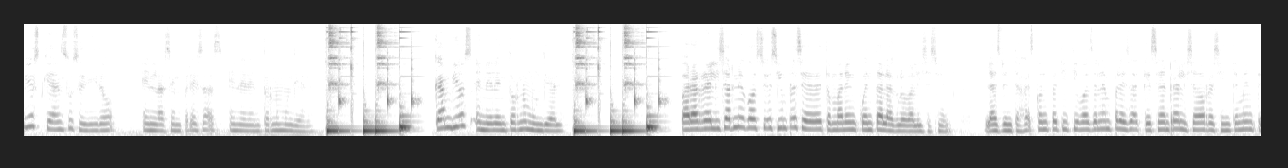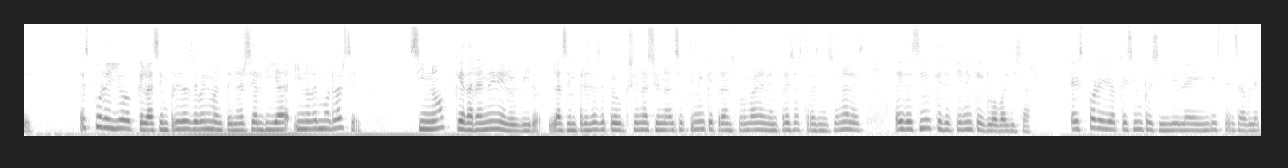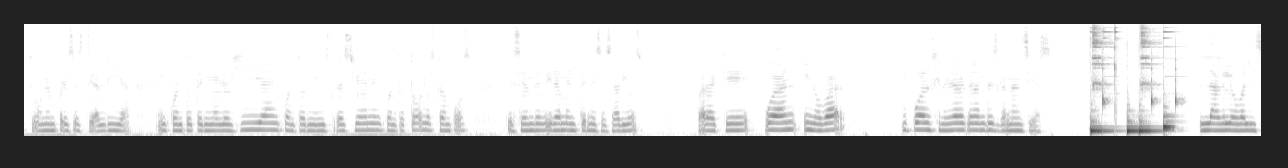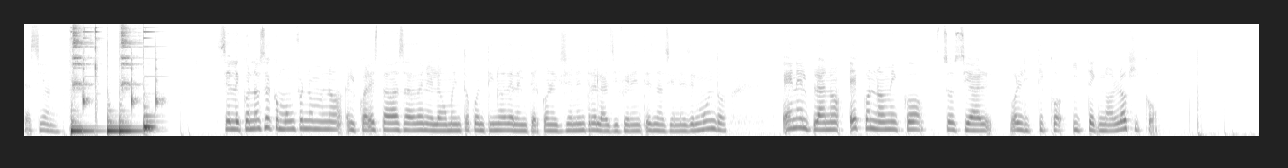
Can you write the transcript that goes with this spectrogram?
que han sucedido en las empresas en el entorno mundial. Cambios en el entorno mundial. Para realizar negocios siempre se debe tomar en cuenta la globalización, las ventajas competitivas de la empresa que se han realizado recientemente. Es por ello que las empresas deben mantenerse al día y no demorarse, si no quedarán en el olvido. Las empresas de producción nacional se tienen que transformar en empresas transnacionales, es decir, que se tienen que globalizar. Es por ello que es imprescindible e indispensable que una empresa esté al día en cuanto a tecnología, en cuanto a administración, en cuanto a todos los campos que sean debidamente necesarios para que puedan innovar y puedan generar grandes ganancias. La globalización. Se le conoce como un fenómeno el cual está basado en el aumento continuo de la interconexión entre las diferentes naciones del mundo, en el plano económico, social, político y tecnológico.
